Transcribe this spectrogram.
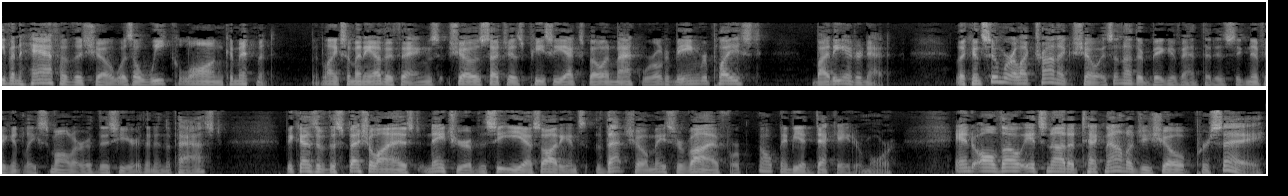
even half of the show was a week long commitment. But like so many other things, shows such as PC Expo and Macworld are being replaced by the Internet. The Consumer Electronics Show is another big event that is significantly smaller this year than in the past. Because of the specialized nature of the CES audience, that show may survive for, oh, maybe a decade or more. And although it's not a technology show per se,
